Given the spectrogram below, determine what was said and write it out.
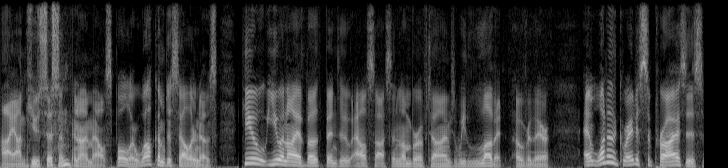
Hi, I'm Hugh Sisson. And I'm Al Spoler. Welcome to Cellar Notes. Hugh, you and I have both been to Alsace a number of times. We love it over there. And one of the greatest surprises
